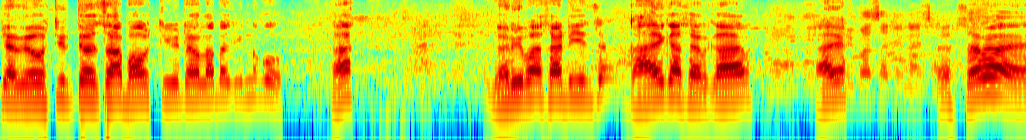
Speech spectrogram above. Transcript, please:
त्या व्यवस्थित त्याचा भाव स्थिर ठेवला पाहिजे की नको? हा? गरिबासाठी आहे का सरकार? सरळ आहे.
